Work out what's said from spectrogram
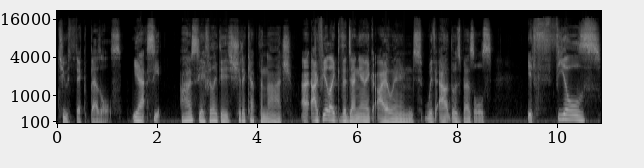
too thick bezels. Yeah, see, honestly, I feel like they should have kept the notch. I, I feel like the dynamic island without those bezels, it feels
